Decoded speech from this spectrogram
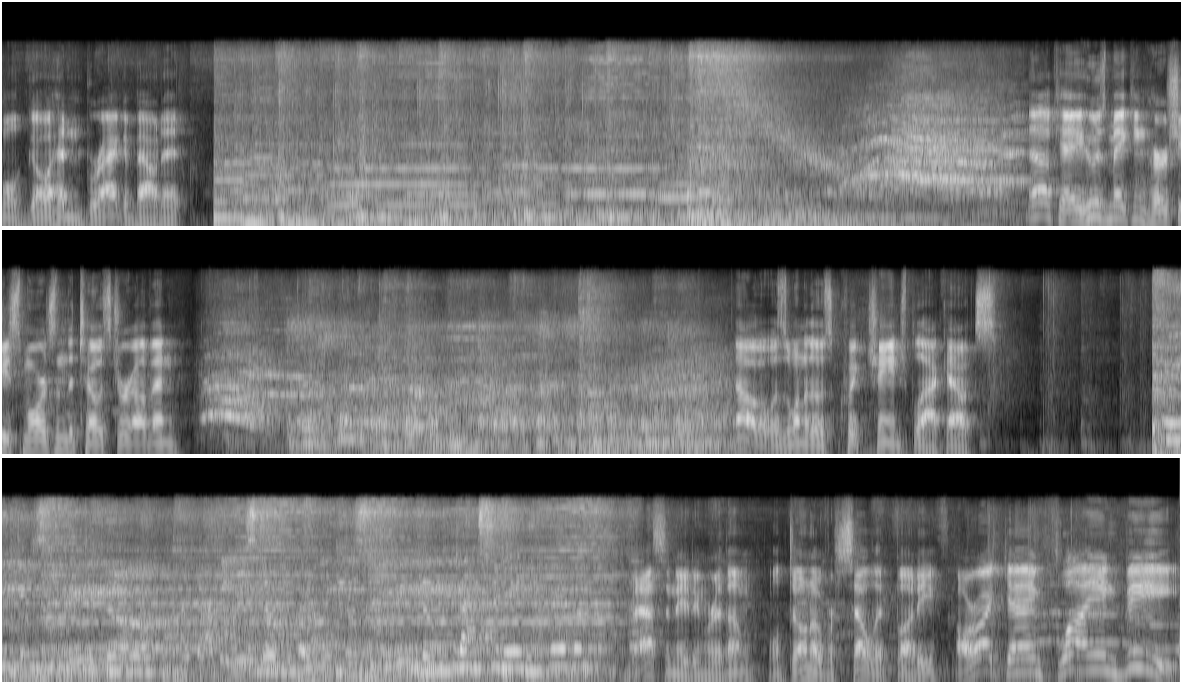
Well, go ahead and brag about it. Okay, who's making Hershey s'mores in the toaster oven? Was one of those quick change blackouts. Fascinating rhythm. Well, don't oversell it, buddy. All right, gang, Flying V.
